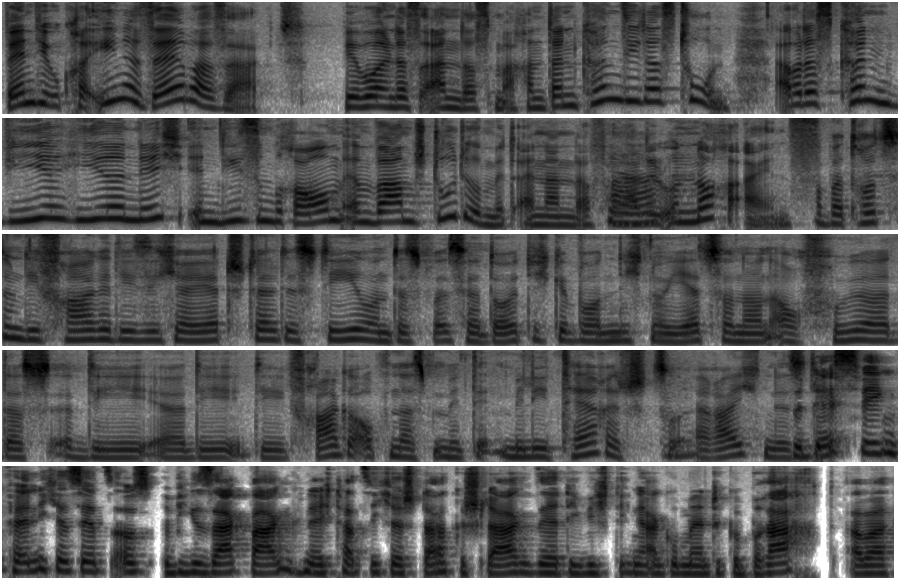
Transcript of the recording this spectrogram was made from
Wenn die Ukraine selber sagt, wir wollen das anders machen, dann können sie das tun. Aber das können wir hier nicht in diesem Raum im warmen Studio miteinander verhandeln. Ja. Und noch eins. Aber trotzdem die Frage, die sich ja jetzt stellt, ist die, und das ist ja deutlich geworden, nicht nur jetzt, sondern auch früher, dass die, äh, die, die Frage, ob das militärisch zu mhm. erreichen ist. Also deswegen fände ich es jetzt aus, wie gesagt, Wagenknecht hat sich ja stark geschlagen, sie hat die wichtigen Argumente gebracht, aber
